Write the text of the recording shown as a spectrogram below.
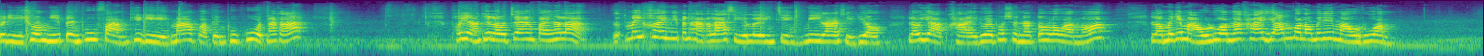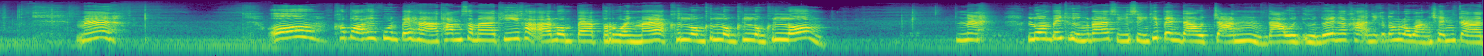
ก็ดีช่วงนี้เป็นผู้ฟังที่ดีมากกว่าเป็นผู้พูดนะคะ เพราะอย่างที่เราแจ้งไปนั่นแหละไม่เคยมีปัญหากับราศีเลยจริง ๆ มีราศีเดียว แล้วหยาบคายด้วยเพราะฉะนั้นต้องระวังเนาะเราไม่ได้เหมารวมนะคะ ย้ำว่าเราไม่ได้เหมารวมแม่โอ้เขาบอกให้คุณไปหาทำสมาธิค่ะ อารมณ์แปรปรวนมากขึ้นลงขึ้นลงขึ้นลงขึ้นลงนะ รวมไปถึงราศีสิงห์ที่เป็นดาวจันทร์ดาวอื่น ๆด้วยนะคะ อันนี้ก็ต้องระวังเช่นกัน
